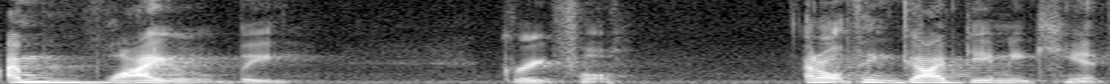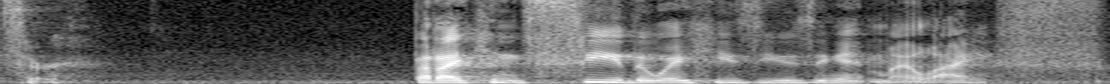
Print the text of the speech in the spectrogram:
I'm wildly grateful. I don't think God gave me cancer, but I can see the way He's using it in my life.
